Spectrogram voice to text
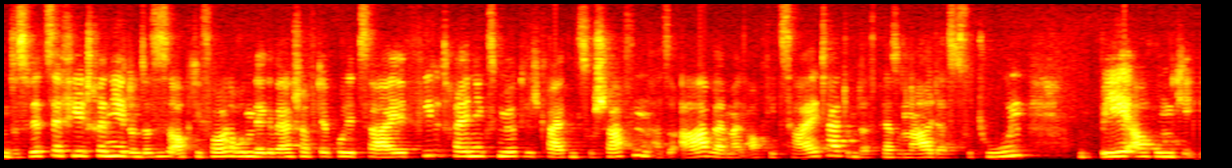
Und es wird sehr viel trainiert und das ist auch die Forderung der Gewerkschaft der Polizei, viele Trainingsmöglichkeiten zu schaffen. Also A, weil man auch die Zeit hat, um das Personal das zu tun. Und B, auch um die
